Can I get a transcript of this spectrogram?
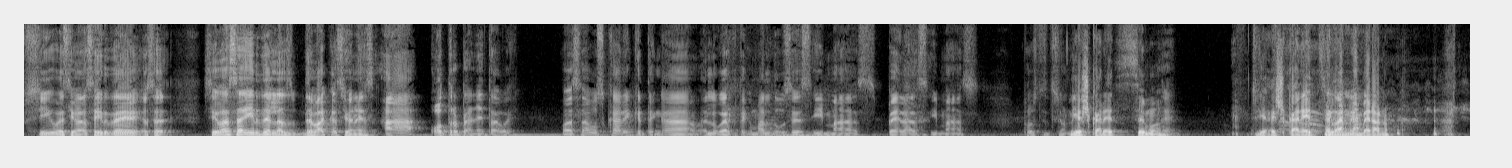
Sí, güey, si vas a ir de, o sea, si vas a ir de las de vacaciones a otro planeta, güey, vas a buscar y que tenga el lugar que tenga más luces y más pedas y más prostitución. Y Escaret. Sí, mo. Eh. Sí, Escaret iban en verano.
